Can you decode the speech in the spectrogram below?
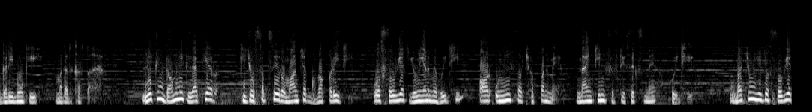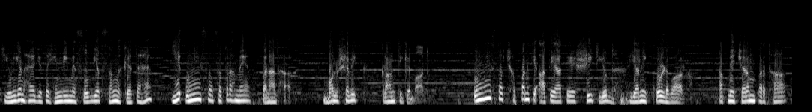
गरीबों की मदद करता है। लेकिन डोमिनिक लैपियर की जो सबसे रोमांचक घुमक्कड़ी थी, वो सोवियत यूनियन में हुई थी और 1956 में 1956 में हुई थी। बच्चों, ये जो सोवियत यूनियन है, जिसे हिंदी में सोवियत संघ कहते हैं, ये 1917 में बना था, बोल्शेविक क्रांति के बाद। 1956 के आते आते शीत युद्ध यानी कोल्ड वार, अपने चरम पर था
